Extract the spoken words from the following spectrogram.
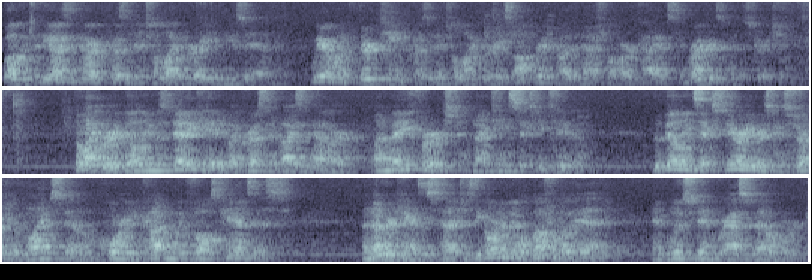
Welcome to the Eisenhower Presidential Library and Museum. We are one of 13 presidential libraries operated by the National Archives and Records Administration. The library building was dedicated by President Eisenhower on May 1st, 1962. The building's exterior is constructed of limestone quarried in Cottonwood Falls, Kansas. Another Kansas touch is the ornamental buffalo head and blue stem brass metalwork.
